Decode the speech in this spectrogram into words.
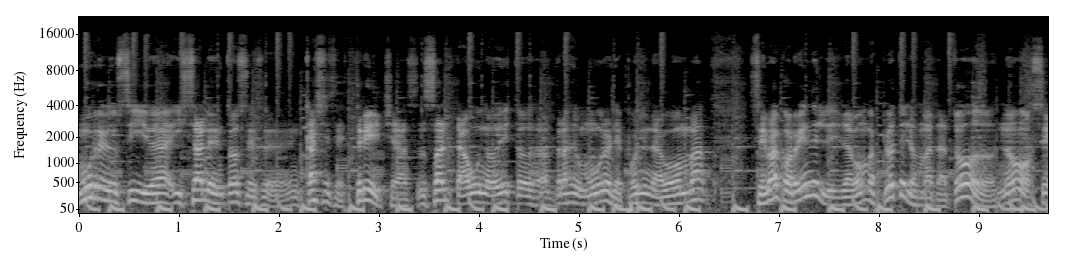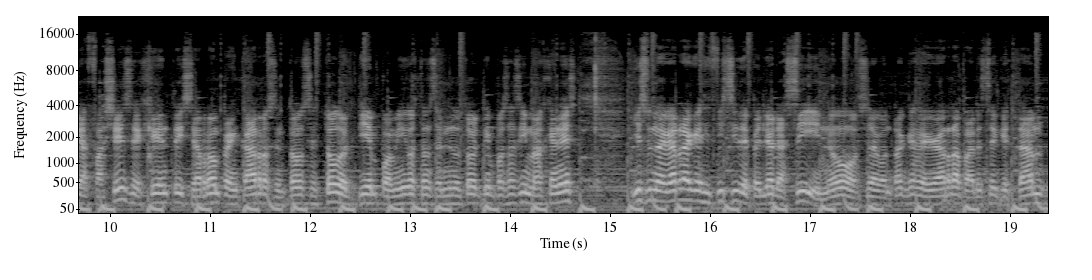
muy reducida y sale entonces en calles estrechas. Salta uno de estos atrás de un muro, les pone una bomba, se va corriendo y la bomba explota y los mata a todos, ¿no? O sea, fallece gente y se rompen carros entonces todo el tiempo, amigos, están saliendo todo el tiempo esas imágenes. Y es una guerra que es difícil de pelear así, ¿no? O sea, con tanques de guerra parece que están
